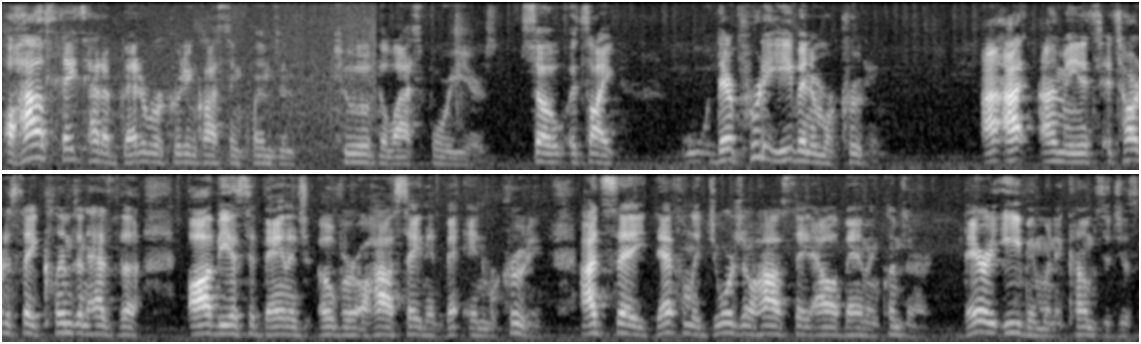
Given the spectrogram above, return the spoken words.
Ohio State's had a better recruiting class than Clemson two of the last four years. So it's like they're pretty even in recruiting. I, I, I, mean, it's, it's hard to say Clemson has the obvious advantage over Ohio State in, in recruiting. I'd say definitely Georgia, Ohio State, Alabama, and Clemson are very even when it comes to just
